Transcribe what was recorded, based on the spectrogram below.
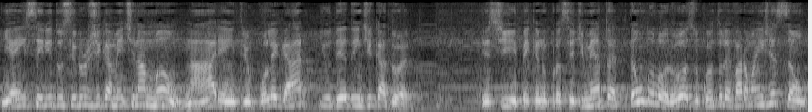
e é inserido cirurgicamente na mão, na área entre o polegar e o dedo indicador. Este pequeno procedimento é tão doloroso quanto levar uma injeção,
